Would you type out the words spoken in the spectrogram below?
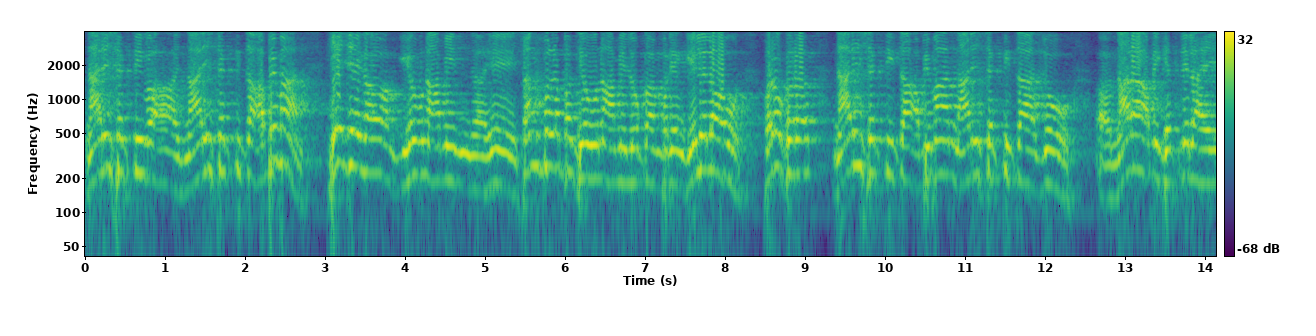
नारी शक्ती नारी शक्तीचा अभिमान हे जे गाव घेऊन आम्ही हे संकल्प घेऊन आम्ही लोकांपर्यंत गेलेलो आहोत खरोखरच नारी शक्तीचा अभिमान नारी शक्तीचा जो नारा आम्ही घेतलेला आहे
